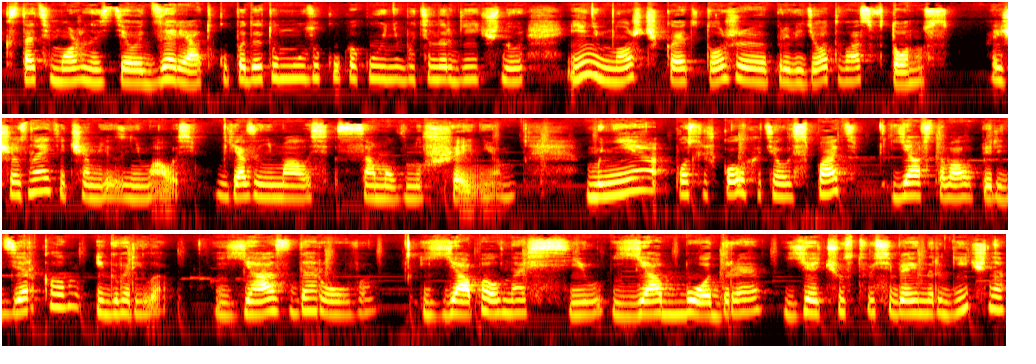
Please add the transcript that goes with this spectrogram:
Кстати, можно сделать зарядку под эту музыку какую-нибудь энергичную, и немножечко это тоже приведет вас в тонус. А еще знаете, чем я занималась? Я занималась самовнушением. Мне после школы хотелось спать, я вставала перед зеркалом и говорила, я здорова, я полна сил, я бодрая, я чувствую себя энергично,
